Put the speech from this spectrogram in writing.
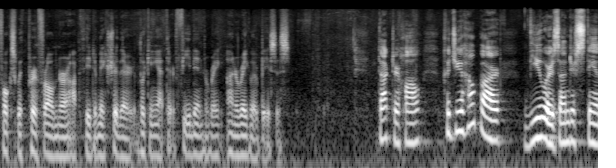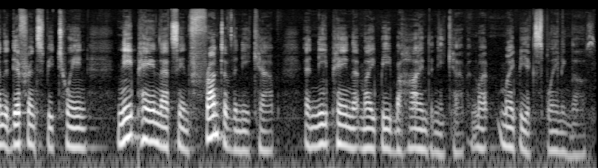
folks with peripheral neuropathy to make sure they're looking at their feet a on a regular basis. Dr. Hall, could you help our viewers understand the difference between knee pain that's in front of the kneecap and knee pain that might be behind the kneecap and might, might be explaining those?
